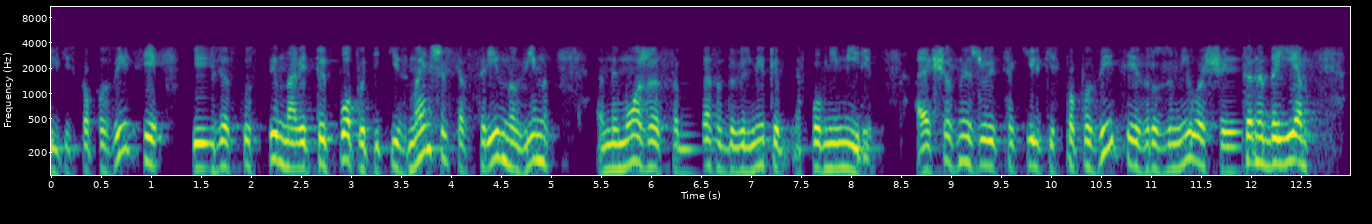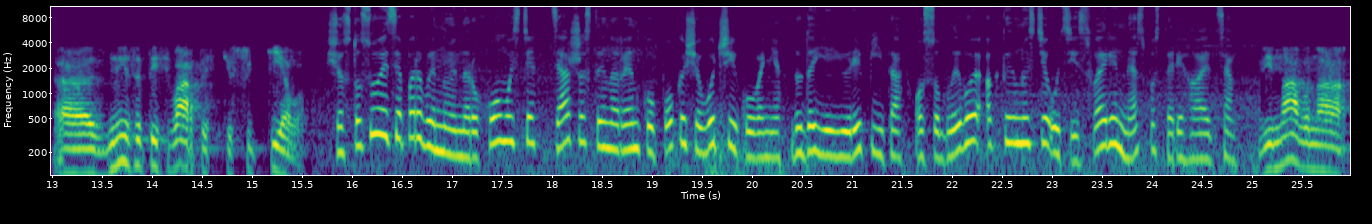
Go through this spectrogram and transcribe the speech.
кількість пропозицій, і в зв'язку з цим навіть той попит, який зменшився, все рівно він не може себе задовільнити в повній мірі. А якщо знижується кількість пропозицій, зрозуміло, що це не дає е, знизитись вартості суттєво. Що стосується первинної нерухомості, ця частина ринку поки що в очікуванні, додає Юрій Піта. Особливої активності у цій сфері не спостерігається. Війна вона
